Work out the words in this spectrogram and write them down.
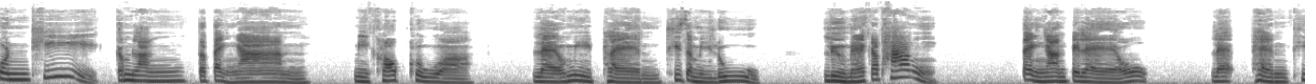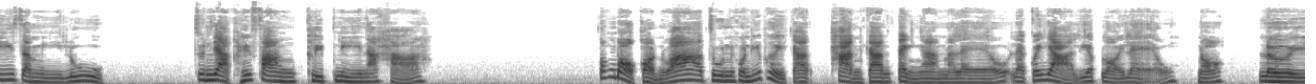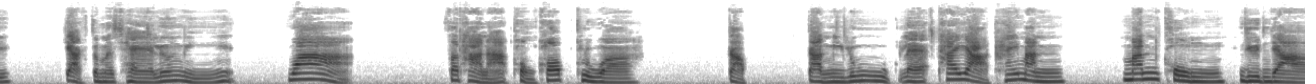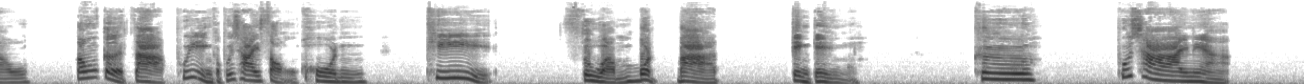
คนที่กำลังจะแต่งงาน มีครอบครัว แล้วมีแพลนที่จะมีลูก หรือแม้กระทั่ง แต่งงานไปแล้ว และแผนที่จะมีลูก จุนอยากให้ฟังคลิปนี้นะคะ ต้องบอกก่อนว่าจูนเป็นคนที่เผยการผ่านการแต่งงานมาแล้ว และก็หย่าเรียบร้อยแล้วเนาะเลยอยากจะมาแชร์เรื่องนี้ว่า สถานะของครอบครัวกับการมีลูก และถ้าอยากให้มันมั่นคงยืนยาว ต้องเกิดจากผู้หญิงกับผู้ชายสองคน ที่สวมบทบาทเก่งๆ คือผู้ชายเนี่ย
